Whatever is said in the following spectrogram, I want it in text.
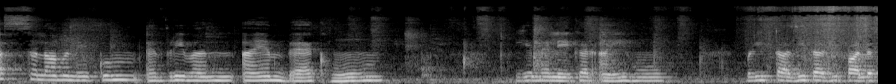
असलकुम everyone I am back home ये मैं लेकर आई हूँ। बड़ी ताज़ी ताज़ी पालक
